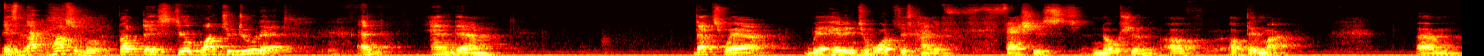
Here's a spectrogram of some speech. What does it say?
It's not possible. But they still want to do that, and and. Um, that's where we're heading towards this kind of fascist notion of, of Denmark. Um,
